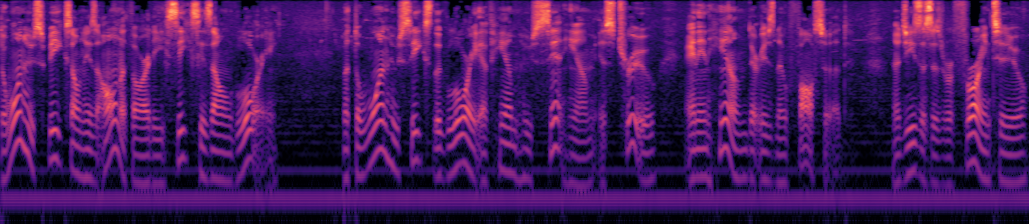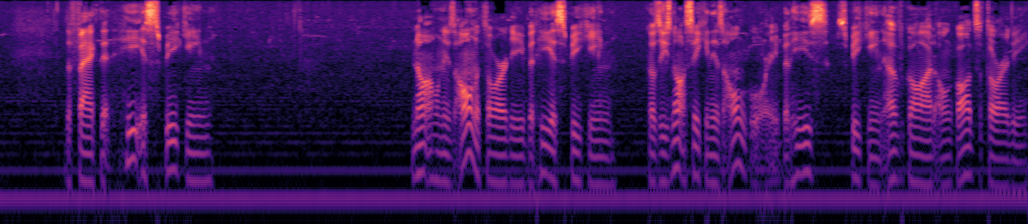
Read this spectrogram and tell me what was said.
The one who speaks on his own authority seeks his own glory, but the one who seeks the glory of him who sent him is true, and in him there is no falsehood. Now, Jesus is referring to the fact that he is speaking not on his own authority, but he is speaking because he's not seeking his own glory, but he's speaking of God on God's authority,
